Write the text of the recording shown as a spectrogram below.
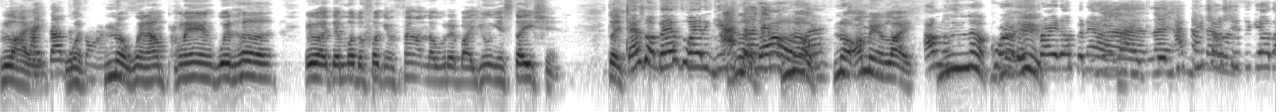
like, Like when, thunderstorms. no, when I'm playing with her, it's like that motherfucking fountain over there by Union Station. Like That's the best way to get I you done to that go. no, no, I mean like I'm a no, no, Squirt it- straight up and out. Yeah, like, like, if you thought get your was- shit together,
